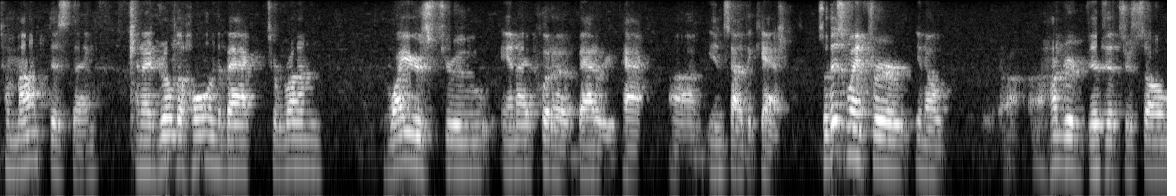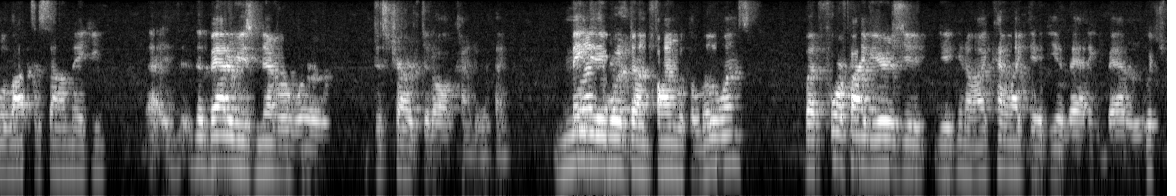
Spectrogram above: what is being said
to mount this thing and I drilled a hole in the back to run wires through, and I put a battery pack um, inside the cache. So this went for you know a hundred visits or so, lots of sound making. Uh, the batteries never were discharged at all, kind of a thing. Maybe they would have done fine with the little ones, but four or five years, you you, you know, I kind of like the idea of adding battery, which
